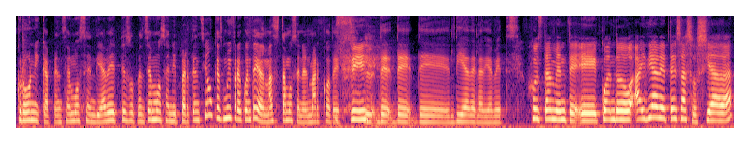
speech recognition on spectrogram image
crónica, pensemos en diabetes o pensemos en hipertensión, que es muy frecuente y además estamos en el marco del de, Día de la Diabetes. Justamente, eh, cuando hay diabetes asociada,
